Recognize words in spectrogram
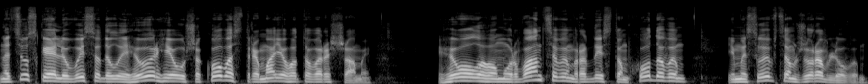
На цю скелю висадили Георгія Ушакова з трьома його товаришами геологом Урванцевим, радистом Ходовим і мисливцем Журавльовим.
